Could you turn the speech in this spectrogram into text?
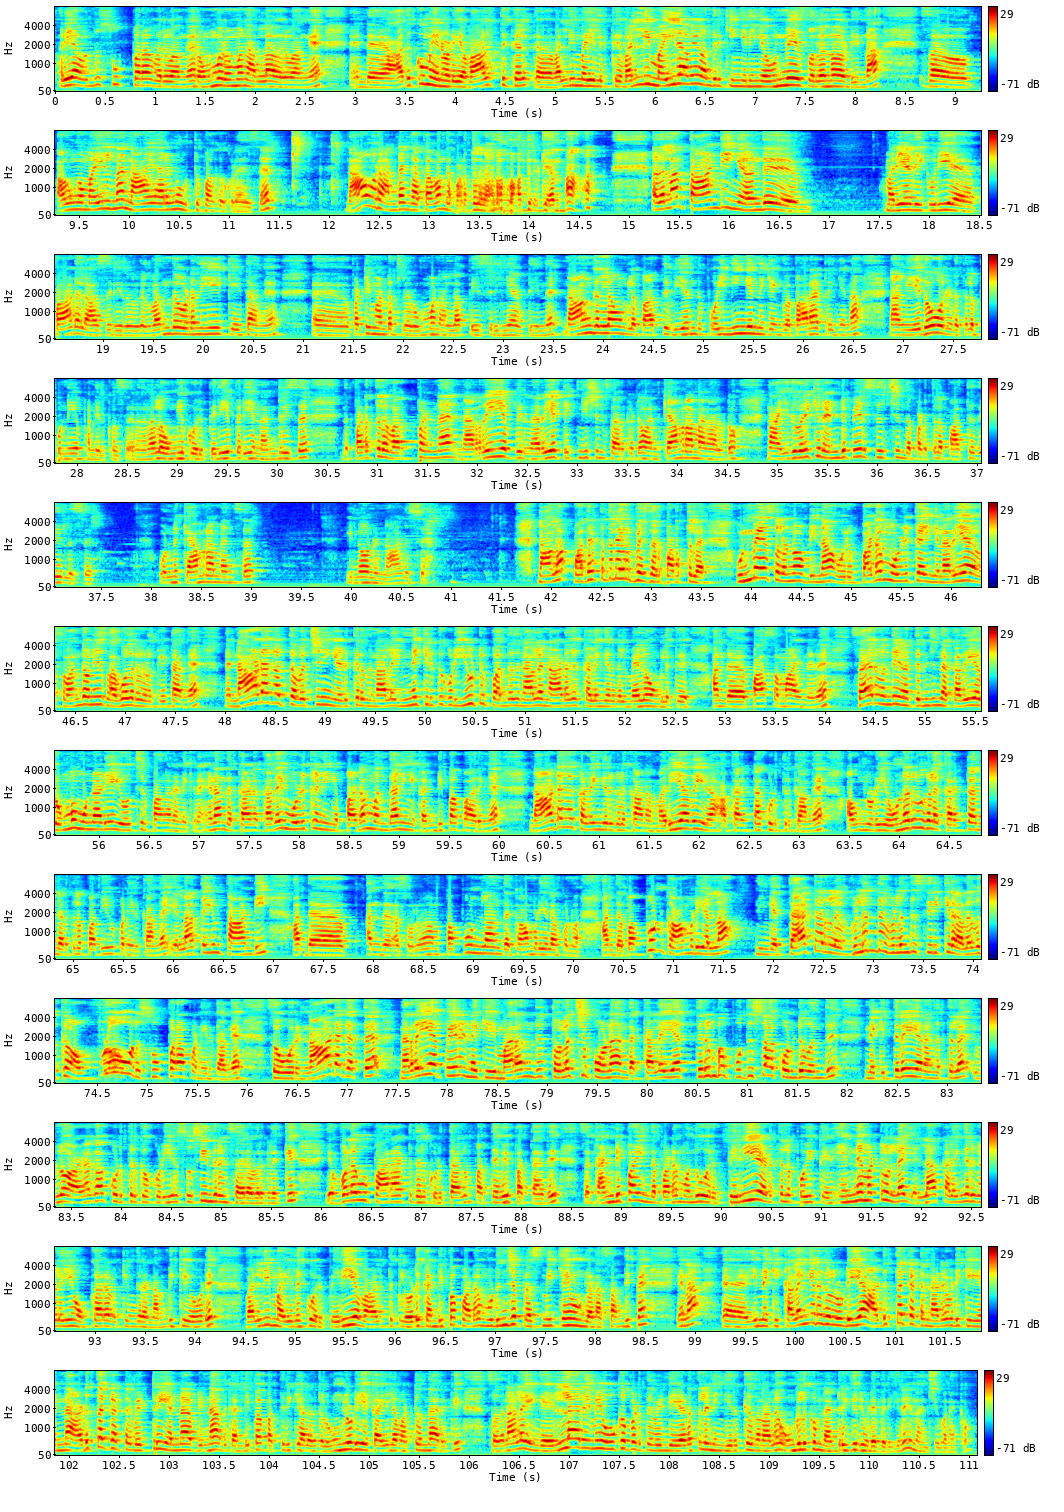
ஃபரியா வந்து சூப்பராக வருவாங்க. ரொம்ப ரொம்ப நல்லா வருவாங்க. அண்ட் அதுக்கும் என்னுடைய வாழ்த்துக்கள். வள்ளிமயிலுக்கு வள்ளிமயில் மயிலாகவே வந்திருக்கீங்க. நீங்கள் உண்மையை சொல்லணும் அப்படின்னா. ஸோ அவங்க மயில்னா நான் யாருன்னு ஒத்து பார்க்கக்கூடாது சார் நான் ஒரு அண்டங்காக்காவாக அந்த படத்தில் வேலை பார்த்துருக்கேன் தான். அதெல்லாம் தாண்டி இங்கே வந்து மரியாதைக்குரிய பாடல் ஆசிரியர்கள் வந்த உடனேயே கேட்டாங்க பட்டிமன்றத்தில் ரொம்ப நல்லா பேசுகிறீங்க அப்படின்னு. நாங்கள்லாம் உங்களை பார்த்து வியந்து போய் நீங்கள் இன்றைக்கி எங்களை பாராட்டுறீங்கன்னா நாங்கள் ஏதோ ஒரு இடத்துல புண்ணியம் பண்ணியிருக்கோம் சார். அதனால் உங்களுக்கு ஒரு பெரிய பெரிய நன்றி சார். இந்த படத்தில் ஒர்க் பண்ண நிறைய பேர் நிறைய டெக்னீஷியன்ஸாக இருக்கட்டும் அண்ட் கேமராமேனாக இருக்கட்டும் நான் இது வரைக்கும் ரெண்டு பேர் சிரித்து இந்த படத்தில் பார்த்ததே இல்லை சார். ஒன்று கேமராமேன் சார் இன்னொன்று நானு சார். நான்லாம் பதட்டத்திலே இருப்பேன் சார் படத்தில். உண்மையை சொல்லணும் அப்படின்னா ஒரு படம் முழுக்க இங்கே நிறைய வந்தோடனே சகோதரர்கள் கேட்டாங்க இந்த நாடகத்தை வச்சு நீங்கள் எடுக்கிறதுனால இன்னைக்கு இருக்கக்கூடிய யூடியூப் வந்ததுனால நாடக கலைஞர்கள் மேலே உங்களுக்கு அந்த பாசமாக என்னன்னு. சார் வந்து எனக்கு தெரிஞ்சு இந்த கதையை ரொம்ப முன்னாடியே யோசிச்சிருப்பாங்கன்னு நினைக்கிறேன். ஏன்னா அந்த க கதை முழுக்க நீங்கள் படம் வந்தால் நீங்கள் கண்டிப்பாக பாருங்கள் நாடக கலைஞர்களுக்கான மரியாதை கரெக்டாக கொடுத்துருக்காங்க. அவங்களுடைய உணர்வுகளை கரெக்டாக அந்த இடத்துல பதிவு பண்ணியிருக்காங்க. எல்லாத்தையும் தாண்டி அந்த அந்த சொல்லலாம் பப்பூன்லாம் அந்த காமெடியெல்லாம் பண்ணுவேன் அந்த பப்பூன் காமெடியெல்லாம் நீங்கள் தேட்டரில் விழுந்து விழுந்து சிரிக்கிற அளவுக்கு அவ்வளோ ஒரு சூப்பராக பண்ணியிருக்காங்க ஸோ ஒரு நாடகத்தை நிறைய பேர் இன்னைக்கு மறந்து தொலைச்சி போன அந்த கலையை திரும்ப புதுசாக கொண்டு வந்து இன்னைக்கு திரையரங்கத்தில் இவ்வளோ அழகாக கொடுத்துருக்கக்கூடிய சுசீந்திரன் சார் அவர்களுக்கு எவ்வளவு பாராட்டுதல் கொடுத்தாலும் பத்தவே பத்தாது. ஸோ கண்டிப்பாக இந்த படம் வந்து ஒரு பெரிய இடத்துல போய் என்னை மட்டும் இல்லை எல்லா கலைஞர்களையும் உட்கார வைக்குங்கிற நம்பிக்கையோடு வள்ளி மயிலுக்கு ஒரு பெரிய வாழ்த்துக்களோடு கண்டிப்பாக படம் முடிஞ்ச ப்ரெஸ் மீட்லேயும் உங்களை நான் சந்திப்பேன். ஏன்னா இன்னைக்கு கலைஞர்களுடைய அடுத்த கட்ட நடவடிக்கை என்ன அடுத்த கட்ட வெற்றி என்ன அப்படின்னா அது கண்டிப்பாக பத்திரிகையாளர்கள் உங்களுடைய கையில் மட்டும்தான் இருக்குது ஸோ அதனால் எங்கள் எல்லாரையுமே ஊக்கப்படுத்த வேண்டிய இடத்துல நீங்கள் இருக்கிறதுனால உங்களுக்கும் நன்றி கூறி விடைபெறுகிறேன். நன்றி வணக்கம்.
